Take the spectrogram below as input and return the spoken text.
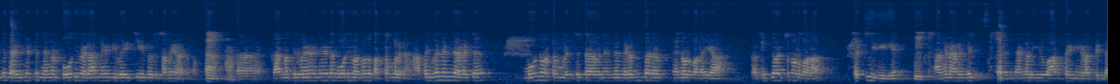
ഇത് കഴിഞ്ഞിട്ട് ഞങ്ങൾ ബോഡി വരാൻ വേണ്ടി വെയിറ്റ് ചെയ്യുന്ന ഒരു സമയമായിരുന്നു. കാരണം തിരുവേനയുടെ ബോഡി വന്നത് പത്തൊമ്പതിനാണ്. അപ്പൊ ഇവൻ എന്റെ ഇടയ്ക്ക് മൂന്ന് വട്ടം വിളിച്ചിട്ട് അവൻ എന്നെ നിരന്തരം എന്നോട് പറയാ സിജോച്ചനോട് പറ സെറ്റിൽ ചെയ്യുക. അങ്ങനെയാണെങ്കിൽ ഞങ്ങൾ ഈ വാർത്ത ഇനി ഇടത്തില്ല.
